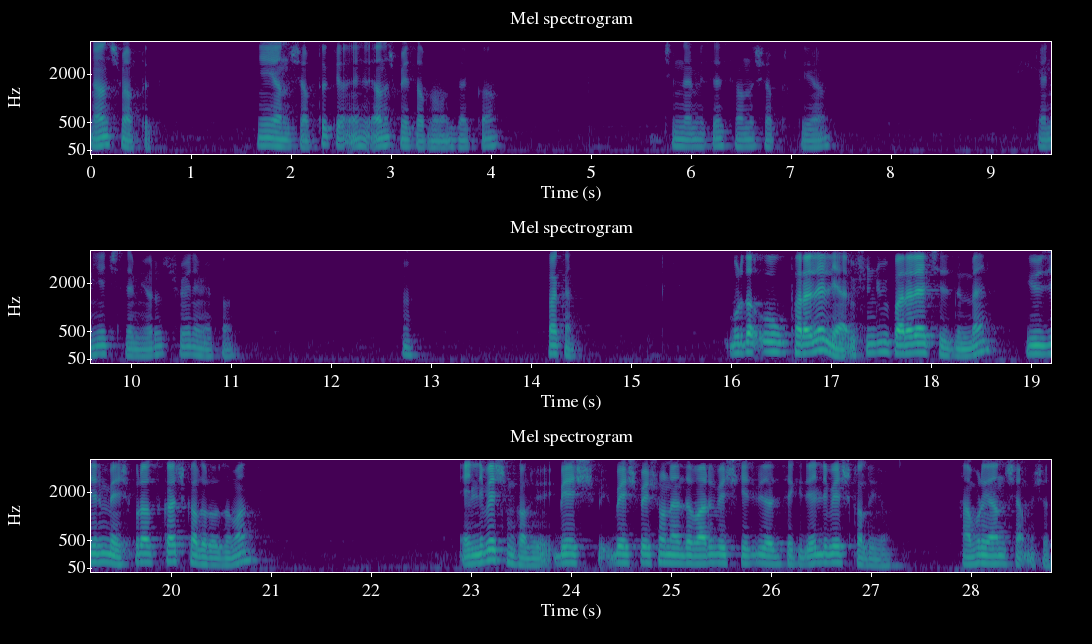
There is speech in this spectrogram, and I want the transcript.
Yanlış mı yaptık? Niye yanlış yaptık? Ya- e, Yanlış mı hesaplama bir dakika. İçimden bir ses yanlış yaptık diyor. Ya niye çizemiyoruz? Şöyle mi yapalım? Bakın. Burada U paralel ya. Üçüncü bir paralel çizdim ben. 125. Burası kaç kalır o zaman? 55 mi kalıyor? 5, 5, 5, 10 elde var. 5, 7, 1 elde 8. 55 kalıyor. Ha buraya yanlış yapmışız.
